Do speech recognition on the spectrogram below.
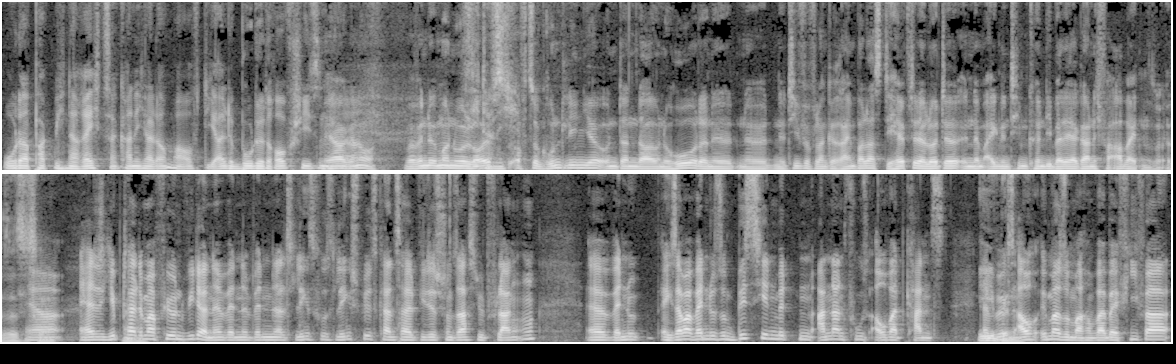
Oder pack mich nach rechts, dann kann ich halt auch mal auf die alte Bude draufschießen. ja, genau. Weil wenn du immer nur Sieht läufst nicht. auf zur Grundlinie und dann da eine hohe oder eine, eine, eine tiefe Flanke reinballerst, die Hälfte der Leute in dem eigenen Team können die Bälle ja gar nicht verarbeiten. So. Also es ist Ja, ja, es gibt halt immer für und wieder, ne? Wenn, du- wenn du als Linksfuß links spielst, kannst du halt, wie du schon sagst, gut flanken. Äh, wenn du, ich sag mal, wenn du so ein bisschen mit einem anderen Fuß aufwärts kannst, dann würde ich es auch immer so machen, weil bei FIFA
